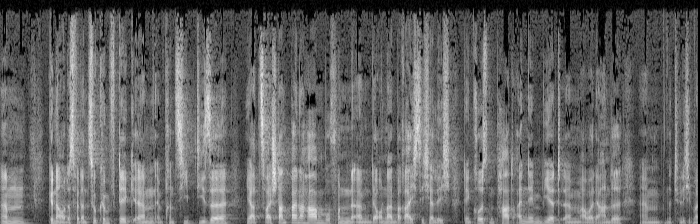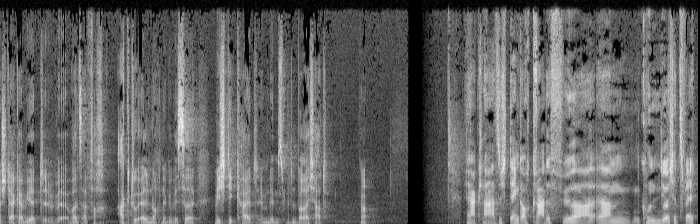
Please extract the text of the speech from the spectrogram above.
Ähm, genau, dass wir dann zukünftig ähm, im Prinzip diese ja, zwei Standbeine haben, wovon ähm, der Online-Bereich sicherlich den größten Part einnehmen wird, ähm, aber der Handel ähm, natürlich immer stärker wird, äh, weil es einfach aktuell noch eine gewisse Wichtigkeit im Lebensmittelbereich hat. Ja klar, also ich denke auch gerade für ähm, Kunden, die euch jetzt vielleicht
